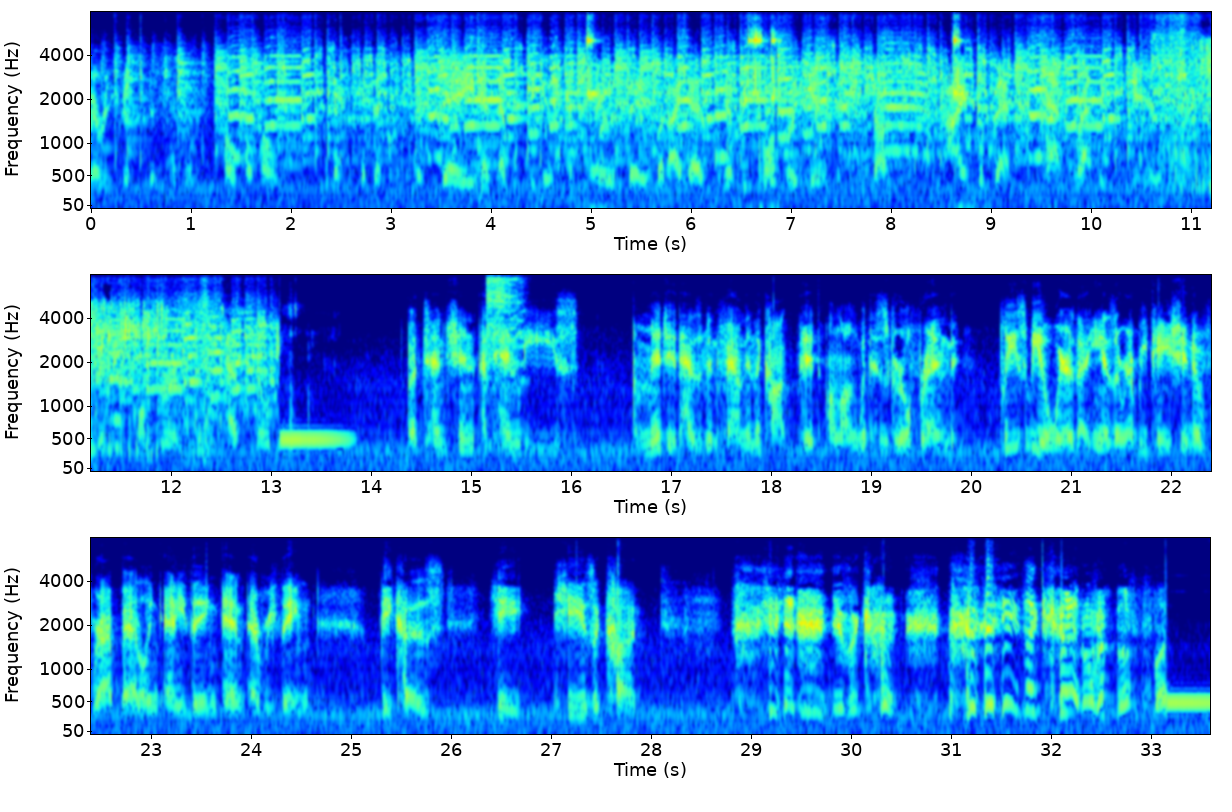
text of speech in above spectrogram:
Merry Christmas. Ho ho ho. It's a Christmas day and everything is Thursday, but I have Jimmy Clumper here us. I'm the best at rapping here. Jimmy Clumper has no. Attention attendees. A midget has been found in the cockpit along with his girlfriend. Please be aware that he has a reputation of rap battling anything and everything. Because he he's a cunt. he's a cunt. he's a cunt. What the fuck?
